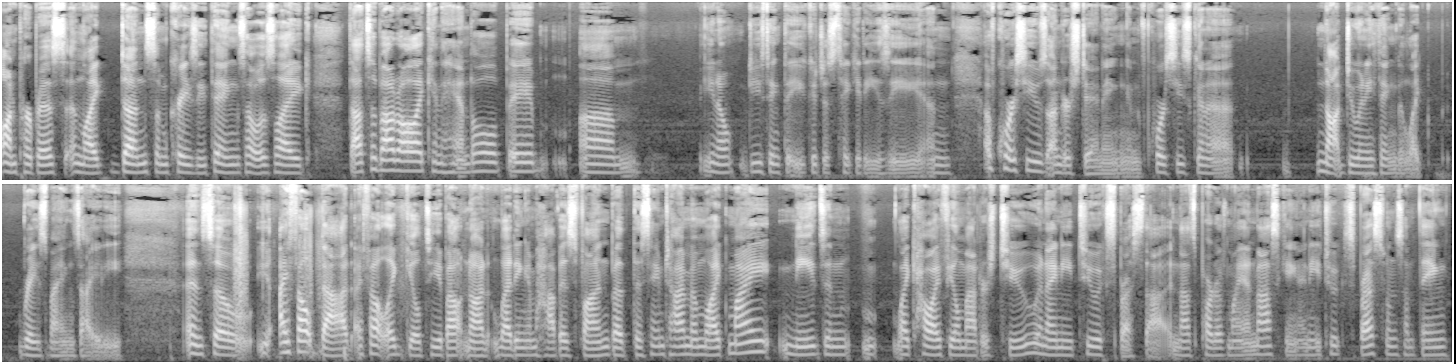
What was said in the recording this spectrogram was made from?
on purpose and like done some crazy things, I was like, that's about all I can handle, babe. Um, you know, do you think that you could just take it easy? And of course, he was understanding, and of course, he's gonna not do anything to like raise my anxiety. And so I felt bad. I felt like guilty about not letting him have his fun. But at the same time, I'm like, my needs and like how I feel matters too. And I need to express that. And that's part of my unmasking. I need to express when something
